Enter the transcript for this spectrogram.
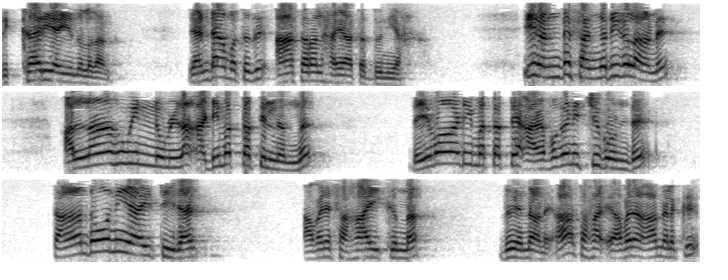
ധിക്കാരിയായി എന്നുള്ളതാണ്. രണ്ടാമത്തത് ആസറൽ ഹയാത്ത ദുനിയ. ഈ രണ്ട് സംഗതികളാണ് അള്ളാഹുവിനുള്ള അടിമത്തത്തിൽ നിന്ന് ദൈവാടിമത്തത്തെ അവഗണിച്ചുകൊണ്ട് താന്തോന്നിയായി തീരാൻ അവനെ സഹായിക്കുന്ന ഇത് എന്നാണ്? ആ സഹായ അവനെ ആ നിലയ്ക്ക്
